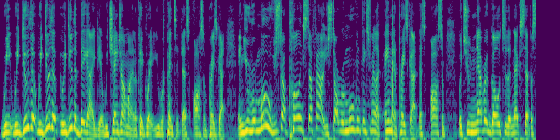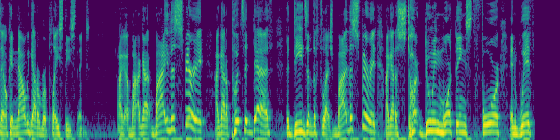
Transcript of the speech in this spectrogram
we we do the we do the we do the big idea. We change our mind. Okay great you repented. That's awesome. Praise god. And you remove you start pulling stuff out. You start removing things from your life. Amen. Praise god. That's awesome. But you never go to the next step of saying okay now we got to replace these things I got, I got by the Spirit, I got to put to death the deeds of the flesh. By the Spirit, I got to start doing more things for and with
